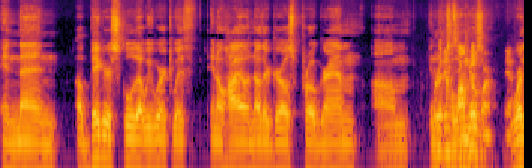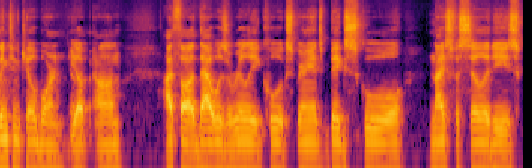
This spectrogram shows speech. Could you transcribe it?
And then a bigger school that we worked with in Ohio, another girls program um, in Worthington, the Columbus, Kilbourne. Worthington Kilbourne. Yep. yep. Um, I thought that was a really cool experience. Big school, nice facilities,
